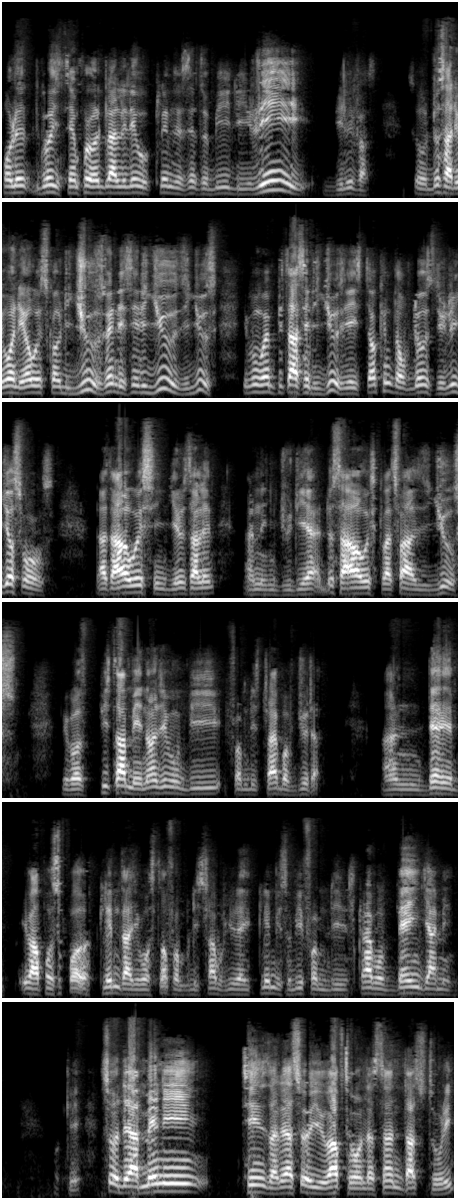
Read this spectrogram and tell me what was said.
follow, go to temple regularly, they will claim themselves to be the real believers. So those are the ones they always call the Jews. When they say the Jews, the Jews, even when Peter said the Jews, he's talking of those religious ones that are always in Jerusalem and in Judea. Those are always classified as Jews because Peter may not even be from the tribe of Judah. And then if Apostle Paul claimed that he was not from the tribe of Judah, he claimed he to be from the tribe of Benjamin. Okay, so there are many things that are so you have to understand that story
